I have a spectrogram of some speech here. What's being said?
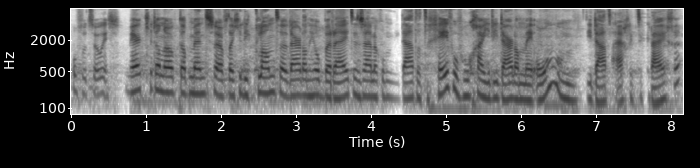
of het zo is. Merk je dan ook dat mensen, of dat je die klanten daar dan heel bereid in zijn om die data te geven? Of hoe gaan jullie daar dan mee om, om die data eigenlijk te krijgen?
